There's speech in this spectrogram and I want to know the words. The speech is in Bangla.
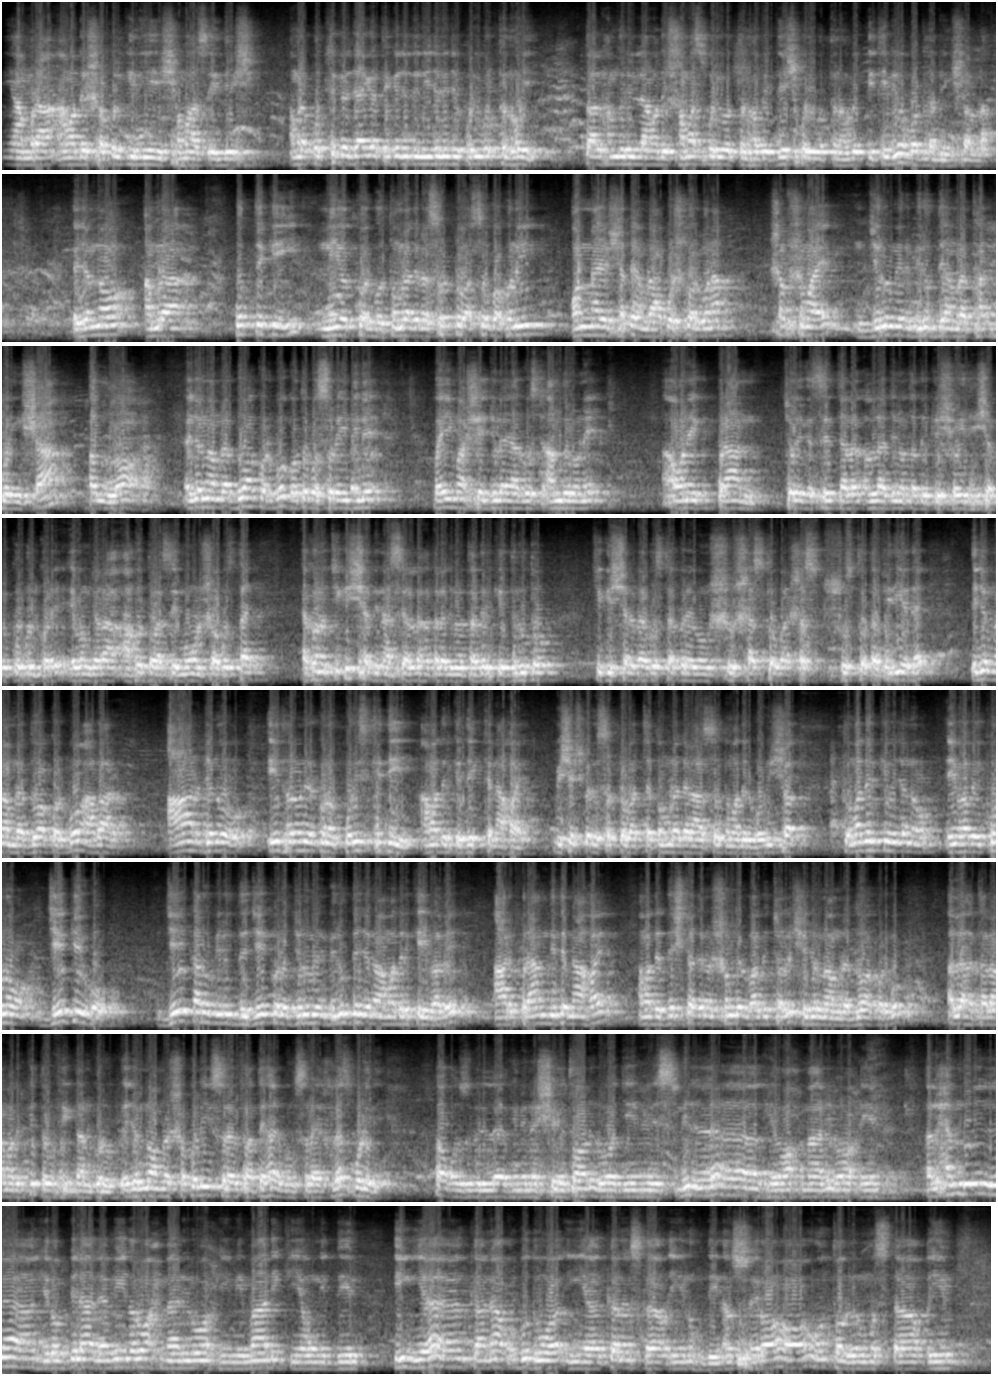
আমরা আমাদের সকলকে নিয়ে এই সমাজ, এই দেশ, আমরা প্রত্যেকের জায়গা থেকে যদি নিজে নিজে পরিবর্তন হই, তো আলহামদুলিল্লাহ আমাদের সমাজ পরিবর্তন হবে, দেশ পরিবর্তন হবে, পৃথিবীও বদলাবে ইনশাল্লাহ এজন্য আমরা প্রত্যেকেই নিয়ত করব। তোমরা যারা ছোট্ট আছো কখনোই, অন্যায়ের সাথে আমরা আপোষ করব না। সব সময় জুলুমের বিরুদ্ধে আমরা থাকব ইনশা আল্লাহ এজন্য আমরা দোয়া করব, গত বছর এই দিনে বা এই মাসে জুলাই, আগস্ট আন্দোলনে অনেক প্রাণ চলে গেছে তারা আল্লাহ যেন তাদেরকে শহীদ হিসাবে কবুল করে এবং যারা আহত আছে মোমর্ষ অবস্থায়, এখনও চিকিৎসাধীন আছে, আল্লাহ তালা যেন তাদেরকে দ্রুত চিকিৎসার ব্যবস্থা করে এবং সুস্বাস্থ্য বা সুস্থতা ফিরিয়ে দেয়। এই জন্য আমরা দোয়া করব, আবার আর যেন এই ধরনের কোনো পরিস্থিতি আমাদেরকে দেখতে না হয়। বিশেষ করে ছোট্ট বাচ্চা, তোমরা যারা আছো, তোমাদের ভবিষ্যৎ, তোমাদেরকেও যেন এইভাবে কোনো, যে কেউ হোক, যে কারও বিরুদ্ধে, যে কোনো জুলুমের বিরুদ্ধে যেন আমাদেরকে এইভাবে আর প্রাণ দিতে না হয়। আমাদের দেশটা যেন সুন্দরভাবে চলে সেজন্য আমরা দোয়া করব আল্লাহ তাআলা আমাদেরকে তৌফিক দান করুক এজন্য আমরা সকলেই সূরা ফাতিহা এবং সূরা ইখলাস পড়ে দিই أعوذ بالله من الشيطان الرجيم بسم الله الرحمن الرحيم الحمد لله رب العالمين الرحمن الرحيم مالك يوم الدين إياك نعبد وإياك نستعين اهدنا الصراط المستقيم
